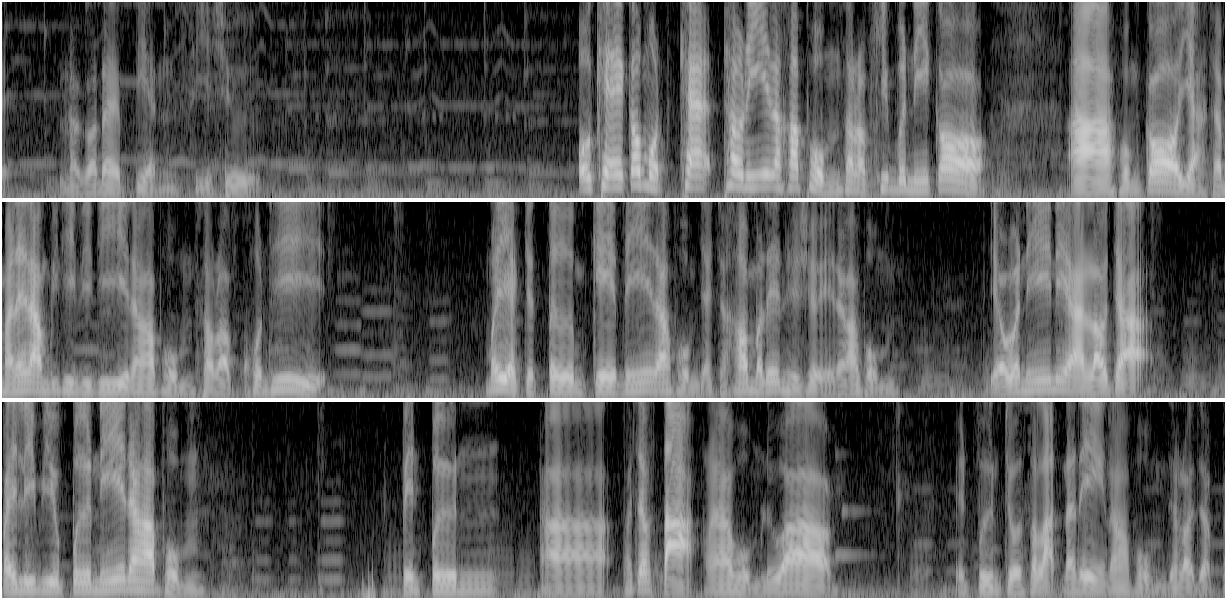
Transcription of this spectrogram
500 แล้วก็ได้เปลี่ยนสีชื่อ โอเคก็หมดแค่เท่านี้นะครับผมสำหรับคลิปวันนี้ก็อ่าผมก็อยากจะมาแนะนำวิธีดีๆนะครับผมสำหรับคนที่ ไม่อยากจะเติมเกมนี้นะผมอยากจะเข้ามาเล่นเฉยๆนะครับผมเดี๋ยววันนี้เนี่ยเราจะไปรีวิวปืนนี้นะครับผม เป็นปืนอ่าพระเจ้าตากนะครับผมหรือว่าเป็นปืนโจรสลัดนั่นเองนะครับผมเดี๋ยวเราจะไป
